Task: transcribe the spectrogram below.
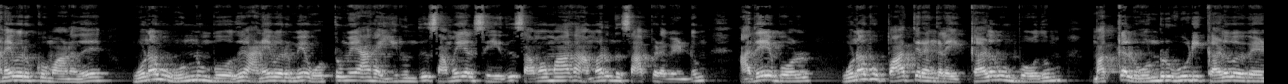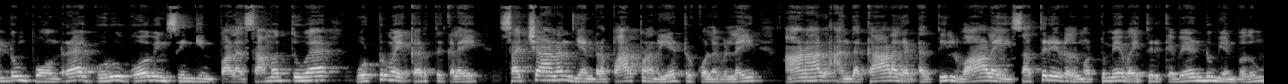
அனைவருக்குமானது. உணவு உண்ணும்போது அனைவருமே ஒற்றுமையாக இருந்து சமையல் செய்து சமமாக அமர்ந்து சாப்பிட வேண்டும். அதேபோல் உணவு பாத்திரங்களை கழுவும் போதும் மக்கள் ஒன்று கூடி கழுவ வேண்டும் போன்ற குரு கோவிந்த் சிங்கின் பல சமத்துவ ஒற்றுமை கருத்துக்களை சச்சானந்த் என்ற பார்ப்பனர் ஏற்றுக்கொள்ளவில்லை. ஆனால் அந்த காலகட்டத்தில் வாளை சத்திரியர்கள் மட்டுமே வைத்திருக்க வேண்டும் என்பதும்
